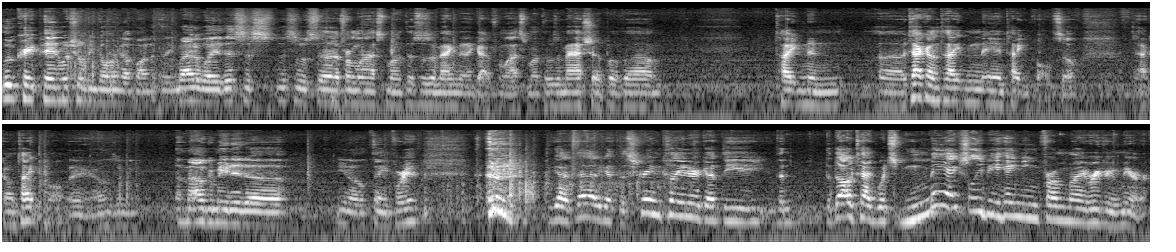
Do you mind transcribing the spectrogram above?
Loot Crate pin, which will be going up on the thing. By the way, this is this was uh, from last month. This was a magnet I got from last month. It was a mashup of um, Titan and uh, Attack on Titan and Titanfall. So Attack on Titanfall. There you go. It's an amalgamated, uh, you know, thing for you. you got that. I got the screen cleaner. Got the the the dog tag, which may actually be hanging from my rearview mirror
